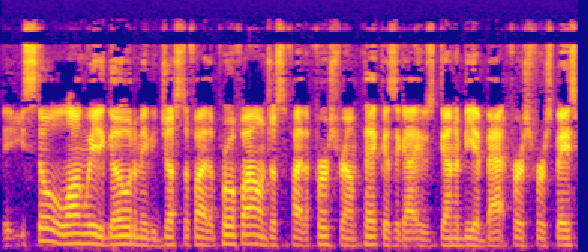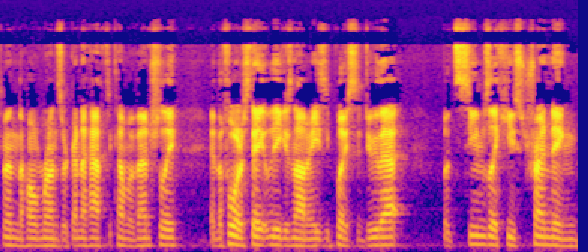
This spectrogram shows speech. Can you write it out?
he's still a long way to go to maybe justify the profile and justify the first round pick as a guy who's going to be a bat first first baseman. The home runs are going to have to come eventually and the Florida State League is not an easy place to do that. But seems like he's trending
